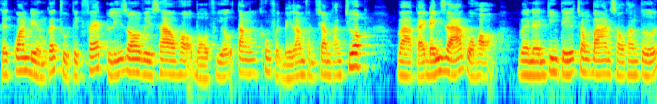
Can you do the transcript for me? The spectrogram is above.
cái quan điểm các chủ tịch Fed lý do vì sao họ bỏ phiếu tăng 0,75% tháng trước và cái đánh giá của họ về nền kinh tế trong 3-6 tháng tới.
